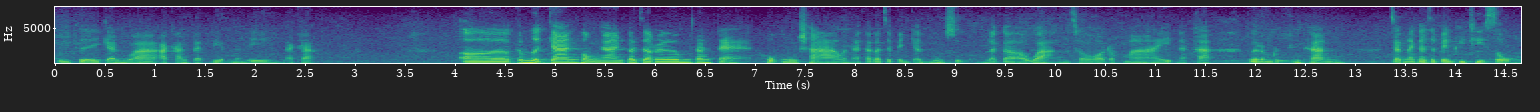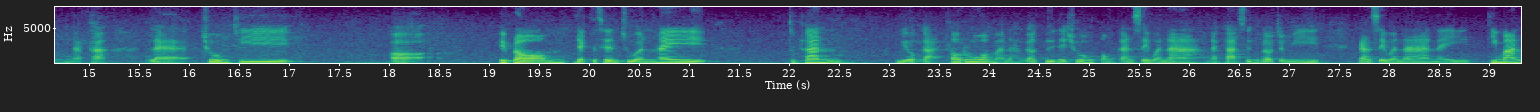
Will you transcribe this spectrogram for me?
คุ้นเคยกันว่าอาคารแปดเหลี่ยมนั่นเองนะคะกำหนดการของงานก็จะเริ่มตั้งแต่6โมงเช้านะคะก็จะเป็นการบวงสรวงแล้วก็วางช่อดอกไม้นะคะเพื่อรำลึกถึงท่าน จากนั้นก็จะเป็นพิธีสงฆ์นะคะและช่วงที่พี่พร้อมอยากจะเชิญชวนให้ทุกท่านมีโอกาสเข้าร่วมนะคะก็คือในช่วงของการเสวนานะคะซึ่งเราจะมี การเสวนาในที่มั่น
